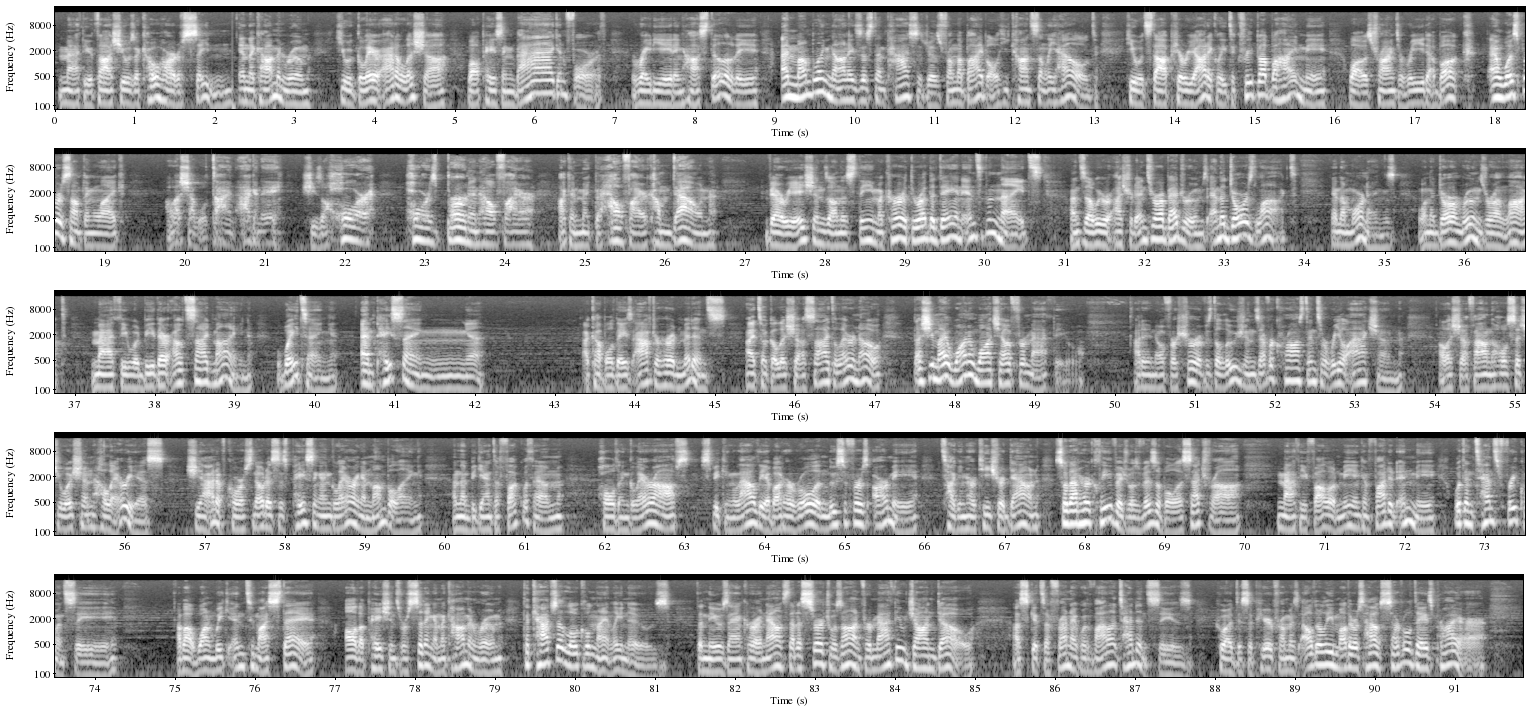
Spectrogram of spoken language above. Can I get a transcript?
Matthew thought she was a cohort of Satan. In the common room, he would glare at Alicia while pacing back and forth, radiating hostility and mumbling non existent passages from the Bible he constantly held. He would stop periodically to creep up behind me while I was trying to read a book and whisper something like, Alicia will die in agony. She's a whore. Whores burn in hellfire. I can make the hellfire come down. Variations on this theme occurred throughout the day and into the nights, until we were ushered into our bedrooms and the doors locked. In the mornings, when the dorm rooms were unlocked, Matthew would be there outside mine, waiting and pacing. A couple days after her admittance, I took Alicia aside to let her know that she might want to watch out for Matthew. I didn't know for sure if his delusions ever crossed into real action. Alicia found the whole situation hilarious. She had, of course, noticed his pacing and glaring and mumbling, and then began to fuck with him. holding glare offs, speaking loudly about her role in Lucifer's army, tugging her t shirt down so that her cleavage was visible, etc. Matthew followed me and confided in me with intense frequency. About one week into my stay, all the patients were sitting in the common room to catch the local nightly news. The news anchor announced that a search was on for Matthew John Doe, a schizophrenic with violent tendencies, who had disappeared from his elderly mother's house several days prior.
